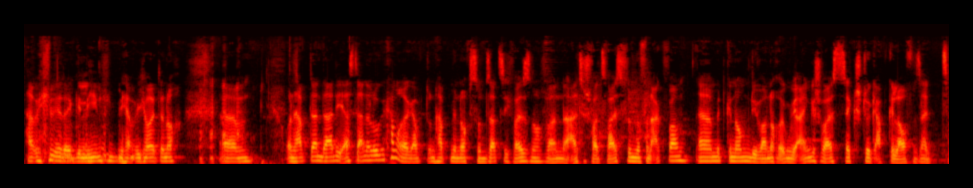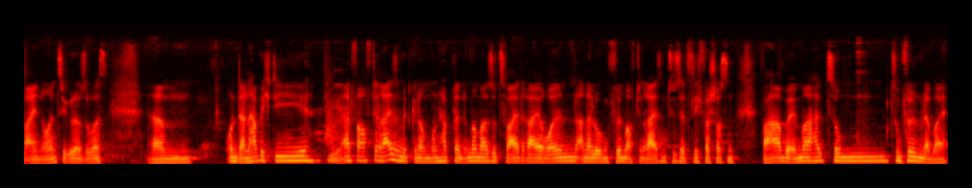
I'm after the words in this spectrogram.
habe ich mir da geliehen, die habe ich heute noch. Ähm, und habe dann da die erste analoge Kamera gehabt und habe mir noch so einen Satz, ich weiß es noch, waren alte Schwarz-Weiß-Filme von Aqua äh, mitgenommen, die waren noch irgendwie eingeschweißt, sechs Stück abgelaufen seit 92 oder sowas. Ähm, und dann habe ich die, die einfach auf den Reisen mitgenommen und habe dann immer mal so zwei, drei Rollen analogen Film auf den Reisen zusätzlich verschossen, war aber immer halt zum, zum Filmen dabei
